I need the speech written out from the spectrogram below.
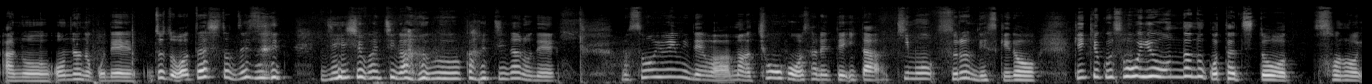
あの女の子でちょっと私と全然 人種が違う感じなので、まあ、そういう意味ではまあ重宝されていた気もするんですけど結局そういう女の子たちとその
